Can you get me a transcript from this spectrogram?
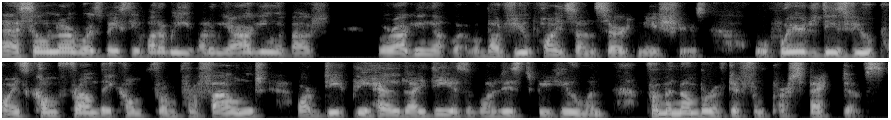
Uh, so in other words, basically, what are we what are we arguing about? We're arguing about viewpoints on certain issues. Where do these viewpoints come from? They come from profound or deeply held ideas of what it is to be human from a number of different perspectives.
